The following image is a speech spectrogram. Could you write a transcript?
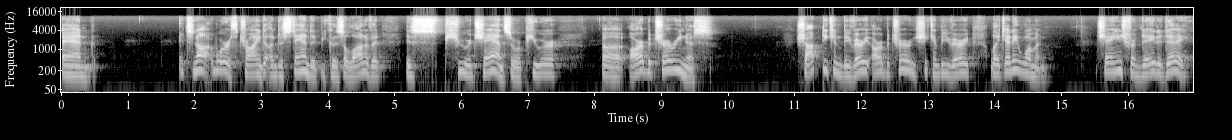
And it's not worth trying to understand it because a lot of it is pure chance or pure uh, arbitrariness. Shakti can be very arbitrary. She can be very, like any woman, change from day to day.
